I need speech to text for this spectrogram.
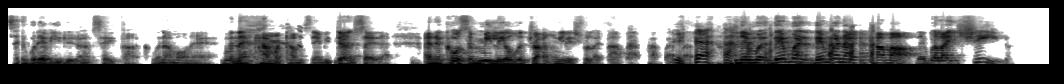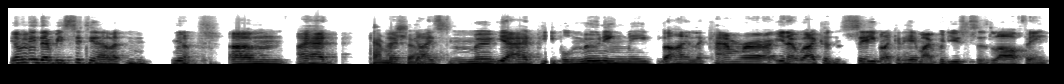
say whatever you do don't say fuck when i'm on air when that camera comes near me don't say that and of course immediately all the drunk english were like bah, bah, bah, yeah. and then when then when then when I come up, they were like sheep. You know what I mean? They'd be sitting there like, mm, you know. Um, I had, I Camera had shy. guys, moon, yeah, I had people mooning me behind the camera. You know, I couldn't see, but I could hear my producers laughing.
